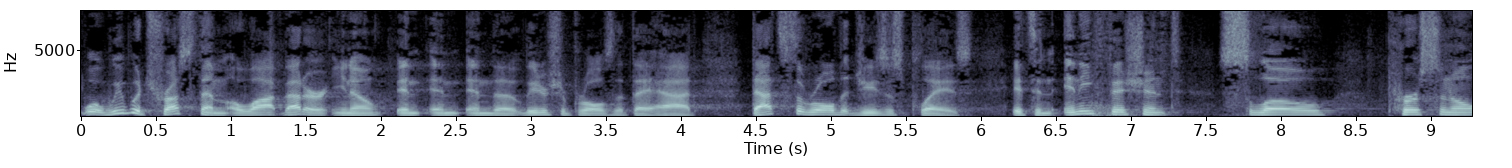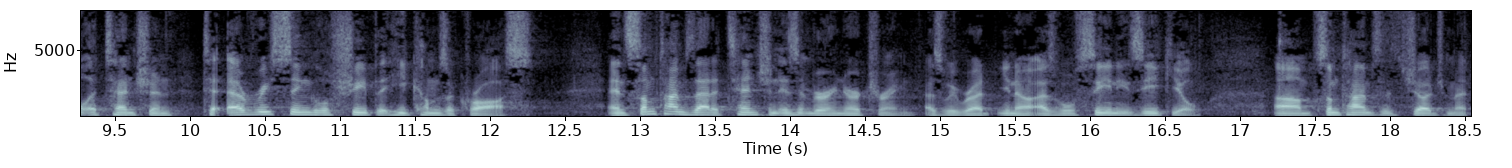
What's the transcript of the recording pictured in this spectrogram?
well, we would trust them a lot better, you know, in, in, in the leadership roles that they had. That's the role that Jesus plays. It's an inefficient, slow, personal attention to every single sheep that he comes across. And sometimes that attention isn't very nurturing, as we read, you know, as we'll see in Ezekiel. Um, sometimes it's judgment.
